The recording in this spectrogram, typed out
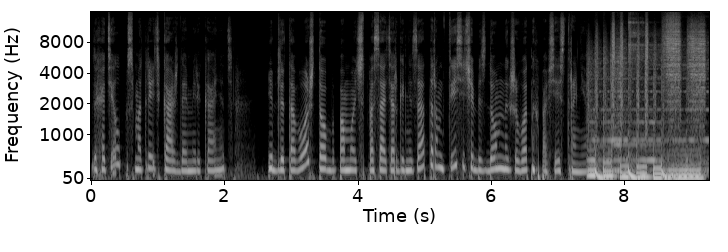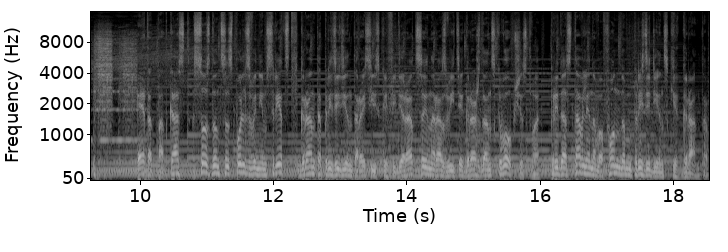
захотел посмотреть каждый американец – и для того, чтобы помочь спасать организаторам тысячи бездомных животных по всей стране. Этот подкаст создан с использованием средств гранта президента Российской Федерации на развитие гражданского общества, предоставленного Фондом президентских грантов.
